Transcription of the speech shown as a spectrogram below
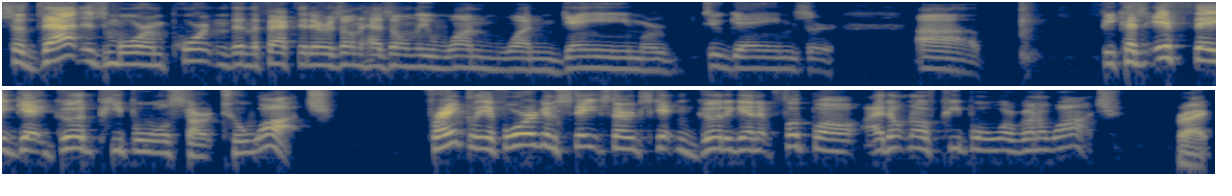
so that is more important than the fact that Arizona has only won one game or two games, or uh, because if they get good, people will start to watch. Frankly, if Oregon State starts getting good again at football, I don't know if people are going to watch. Right.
